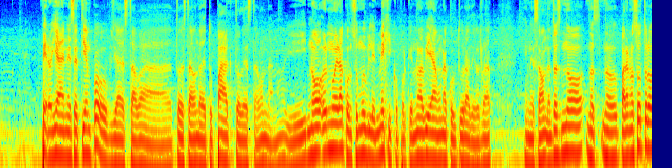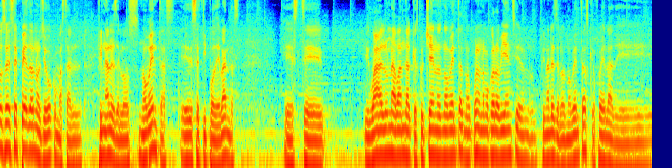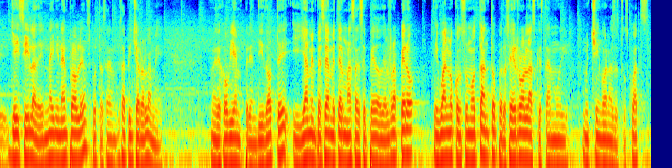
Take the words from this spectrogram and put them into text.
Pero ya en ese tiempo pues, ya estaba toda esta onda de Tupac, toda esta onda, ¿no? Y no, no era consumible en México porque no había una cultura del rap en esa onda. Entonces, no, no, para nosotros ese pedo nos llegó como hasta el finales de los noventas, ese tipo de bandas. Este, igual una banda que escuché en los noventas, no, bueno, no me acuerdo bien si eran finales de los noventas, que fue la de Jay-Z, la de 99 Problems, puta, esa, esa pinche rola me, me dejó bien prendidote y ya me empecé a meter más a ese pedo del rap, pero igual no consumo tanto, pero sí hay rolas que están muy, muy chingonas de estos cuates.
